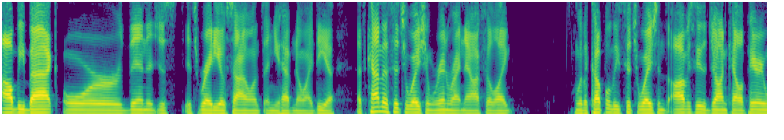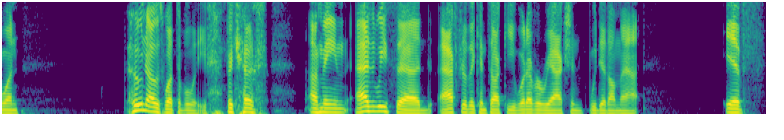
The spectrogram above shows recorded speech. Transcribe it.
I'll be back," or then it just it's radio silence and you have no idea. That's kind of the situation we're in right now. I feel like with a couple of these situations. Obviously, the John Calipari one, who knows what to believe? because, I mean, as we said after the Kentucky, whatever reaction we did on that, if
